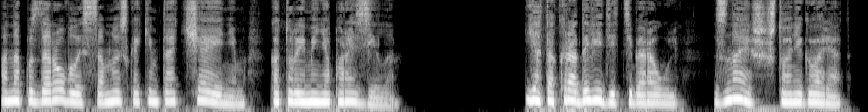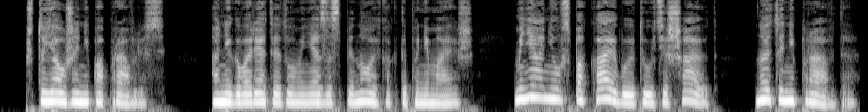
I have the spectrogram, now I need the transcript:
Она поздоровалась со мной с каким-то отчаянием, которое меня поразило. «Я так рада видеть тебя, Рауль. Знаешь, что они говорят? Что я уже не поправлюсь. Они говорят это у меня за спиной, как ты понимаешь. Меня они успокаивают и утешают, но это неправда.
